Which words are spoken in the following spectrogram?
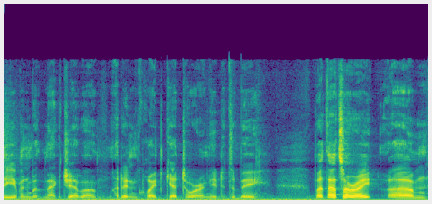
Even with MechJeb, I didn't quite get to where I needed to be. But that's alright. Um,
